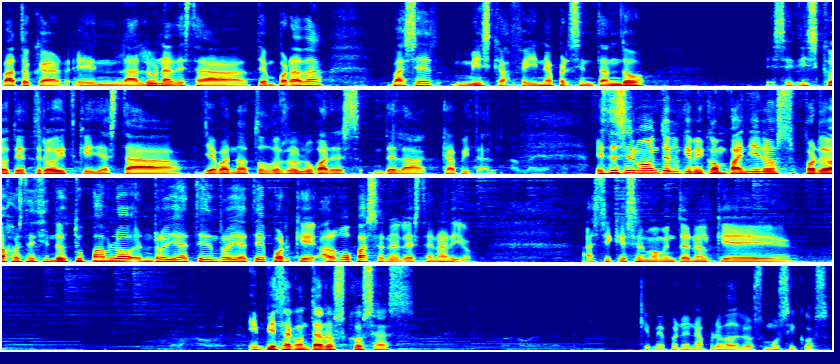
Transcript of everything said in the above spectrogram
va a tocar en la luna de esta temporada va a ser Miss Cafeína presentando ese disco Detroit que ya está llevando a todos los lugares de la capital. Este es el momento en el que mis compañeros por debajo están diciendo, tú Pablo, enróllate, enróllate, porque algo pasa en el escenario. Así que es el momento en el que empieza a contaros cosas que me ponen a prueba de los músicos.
